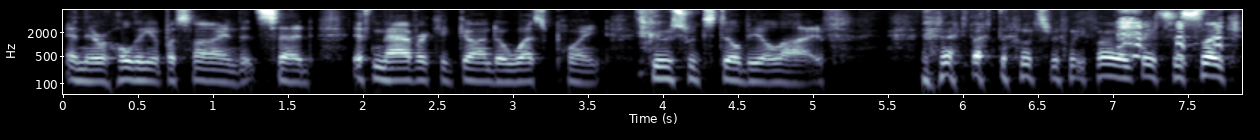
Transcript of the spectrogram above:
and they were holding up a sign that said, "If Maverick had gone to West Point, Goose would still be alive." And I thought that was really funny. It's just like,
